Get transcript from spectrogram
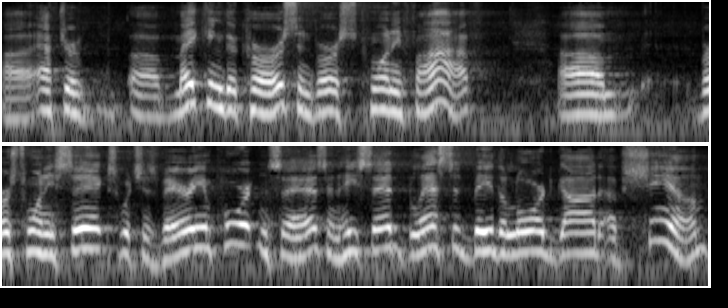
uh, after uh, making the curse in verse 25, um, verse 26, which is very important, says, And he said, Blessed be the Lord God of Shem,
